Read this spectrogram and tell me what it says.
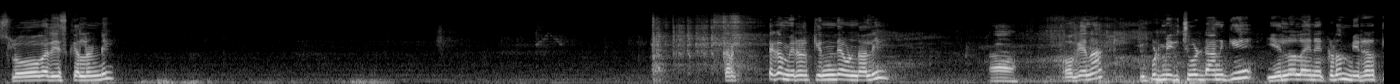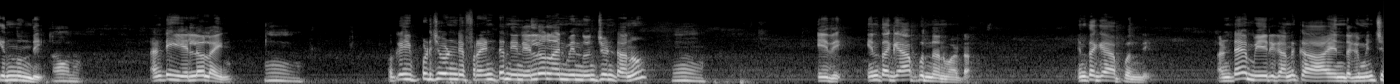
స్లోగా తీసుకెళ్ళండి. కరెక్ట్గా మిర్రర్ కిందే ఉండాలి. ఓకేనా ఇప్పుడు మీకు చూడడానికి ఎల్లో లైన్ ఎక్కడ మిర్రర్ కింద ఉంది అవును. అంటే ఎల్లో లైన్ ఓకే ఇప్పుడు చూడండి ఫ్రంట్ నేను ఎల్లో లైన్ మీద ఉంచుంటాను ఇది ఇంత గ్యాప్ ఉందన్నమాట. ఇంత గ్యాప్ ఉంది. అంటే మీరు కనుక ఇంతకు మించి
